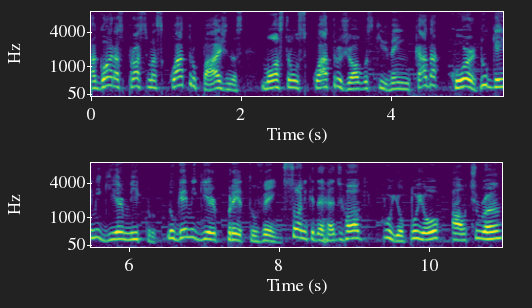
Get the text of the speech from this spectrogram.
Agora as próximas quatro páginas mostram os quatro jogos que vêm em cada cor do Game Gear Micro. No Game Gear preto vem Sonic the Hedgehog, Puyo Puyo, OutRun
